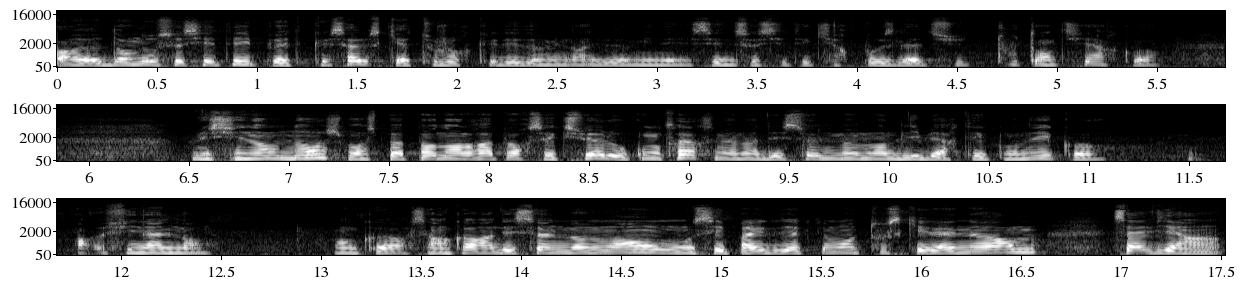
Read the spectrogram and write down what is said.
euh, dans nos sociétés, il peut être que ça parce qu'il y a toujours que des dominants et des dominés. C'est une société qui repose là-dessus tout entière, quoi. Mais sinon, non, je pense pas pendant le rapport sexuel. Au contraire, c'est même un des seuls moments de liberté qu'on ait, quoi. Finalement, encore. C'est encore un des seuls moments où on ne sait pas exactement tout ce qui est la norme. Ça vient. hein.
